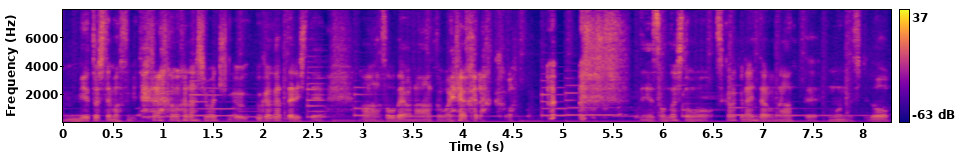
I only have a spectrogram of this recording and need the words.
ミュートしてますみたいな お話も伺ったりして、まあそうだよなと思いながら、こう。ね、そんな人も少なくないんだろうなって思うんですけど、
